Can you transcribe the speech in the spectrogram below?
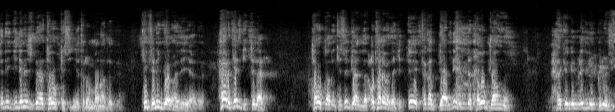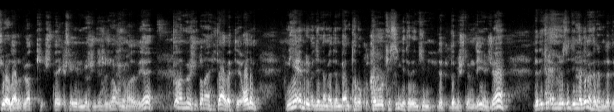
dedi gidiniz birer tavuk kesin getirin bana dedi. Kimsenin görmediği yerde. Herkes gittiler. Tavuklarını kesip geldiler. O talebe de gitti. Fakat geldi elinde tavuk canlı. Herkes birbirine gülü- gülümsüyorlardı. Bak işte şeyin mürşidin sözüne uymadı diye. Sonra mürşid ona hitap etti. Oğlum niye emrimi dinlemedin ben tavuk, tavuğu kesin getirin kim de- demiştim deyince dedi ki emrinizi dinledim efendim dedi.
